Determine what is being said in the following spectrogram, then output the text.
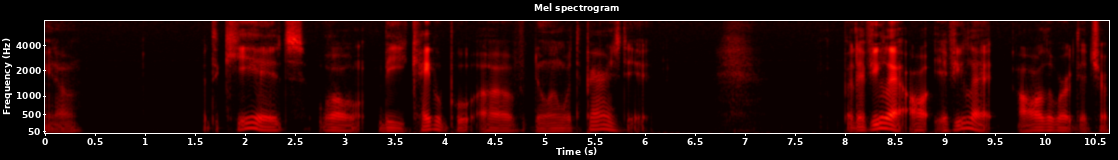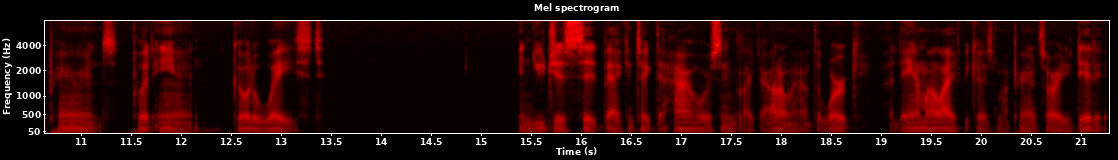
you know. But the kids will be capable of doing what the parents did. But if you let all if you let all the work that your parents put in go to waste and you just sit back and take the high horse and be like, I don't have to work a day in my life because my parents already did it.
